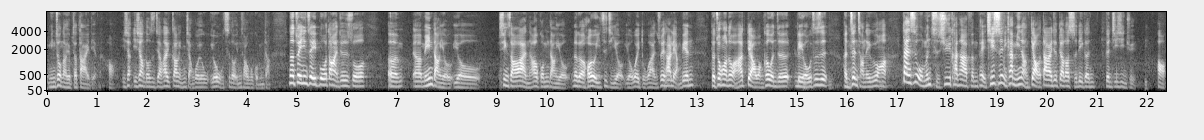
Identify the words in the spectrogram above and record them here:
民众党也比较大一点的，好，一向一向都是这样。他刚刚已经讲过，有有五次都已经超过国民党。那最近这一波，当然就是说，呃呃，民进党有有性骚案，然后国民党有那个侯友宜自己有有喂毒案，所以他两边的状况都往下掉，往柯文哲流，这是很正常的一个状况。但是我们仔细去看他的分配，其实你看民进党掉，大概就掉到实力跟跟基进去，好，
